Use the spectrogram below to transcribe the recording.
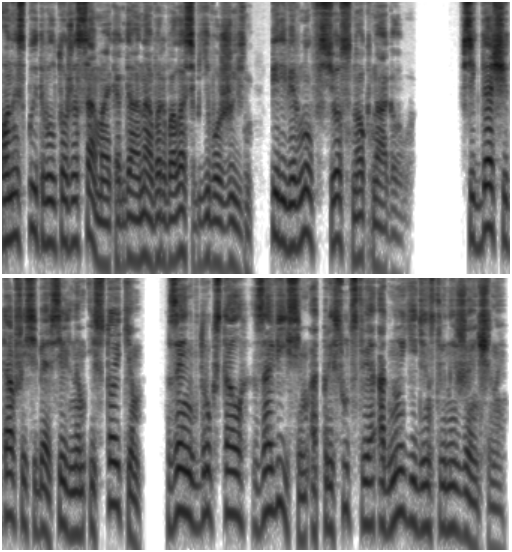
Он испытывал то же самое, когда она ворвалась в его жизнь, перевернув все с ног на голову. Всегда считавший себя сильным и стойким, Зейн вдруг стал зависим от присутствия одной единственной женщины.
